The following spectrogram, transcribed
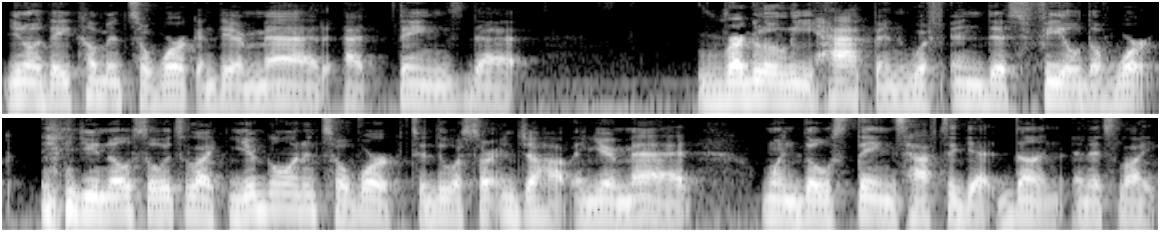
you know, they come into work and they're mad at things that regularly happen within this field of work. you know, so it's like you're going into work to do a certain job and you're mad when those things have to get done. And it's like,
